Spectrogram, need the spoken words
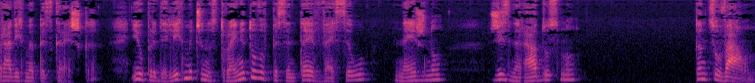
Справихме без грешка и определихме, че настроението в песента е весело, нежно, жизнерадостно, танцовално.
